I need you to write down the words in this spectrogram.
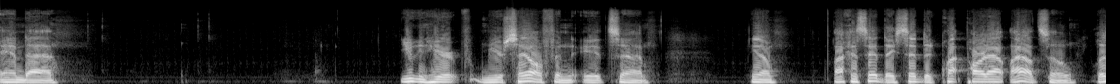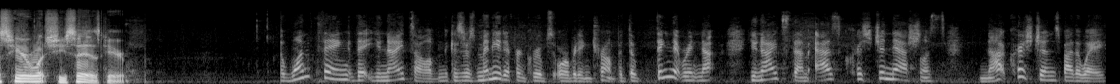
and uh, you can hear it from yourself. And it's uh, you know, like I said, they said the quiet part out loud. So let's hear what she says here. The one thing that unites all of them, because there's many different groups orbiting Trump, but the thing that unites them as Christian nationalists, not Christians, by the way,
